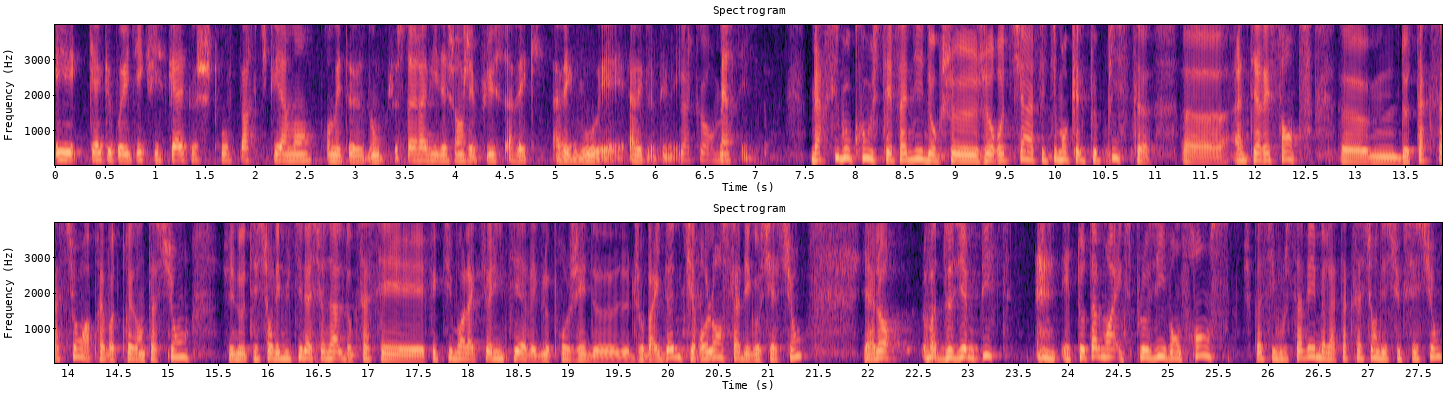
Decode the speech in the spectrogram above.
et quelques politiques fiscales que je trouve particulièrement prometteuses. Donc je serais ravie d'échanger plus avec, avec vous et avec le public. D'accord, merci. Merci beaucoup Stéphanie. Donc je, je, retiens effectivement quelques pistes euh, intéressantes euh, de taxation après votre présentation. J'ai noté sur les multinationales, donc ça c'est effectivement l'actualité avec le projet de, de, Joe Biden qui relance la négociation. Et alors, votre deuxième piste est totalement explosive en France. Je ne sais pas si vous le savez, mais la taxation des successions,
